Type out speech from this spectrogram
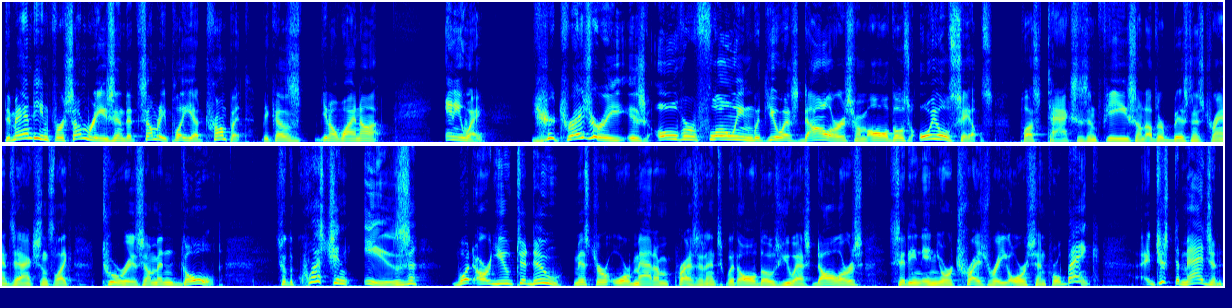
demanding for some reason that somebody play you a trumpet, because, you know, why not? Anyway, your treasury is overflowing with US dollars from all those oil sales, plus taxes and fees on other business transactions like tourism and gold. So the question is, what are you to do, Mr. or Madam President, with all those US dollars sitting in your treasury or central bank? Uh, just imagine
